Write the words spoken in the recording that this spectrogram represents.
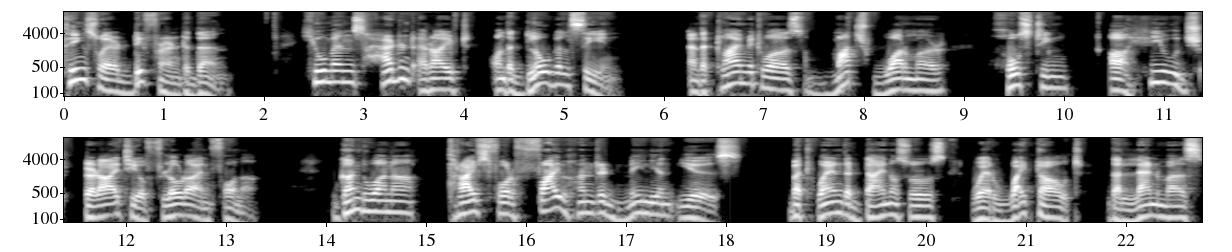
Things were different then. Humans hadn't arrived on the global scene, and the climate was much warmer, hosting a huge variety of flora and fauna. Gondwana thrives for 500 million years, but when the dinosaurs were wiped out, the landmass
